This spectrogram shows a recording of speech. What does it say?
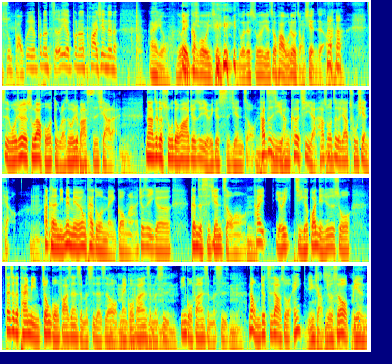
书宝贵，不能折也，不能画线的呢。哎呦，如果你看过我以前 我的书，有时候画五六种线这样。是，我觉得书要活读了，所以我就把它撕下来。嗯、那这个书的话，就是有一个时间轴，他自己很客气的，他说这个叫粗线条。嗯，他可能里面没有用太多的美工啊，就是一个跟着时间走哦。他有一几个观点，就是说。在这个 timing，中国发生什么事的时候，美国发生什么事，英国发生什么事，那我们就知道说，哎，影响有时候别人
